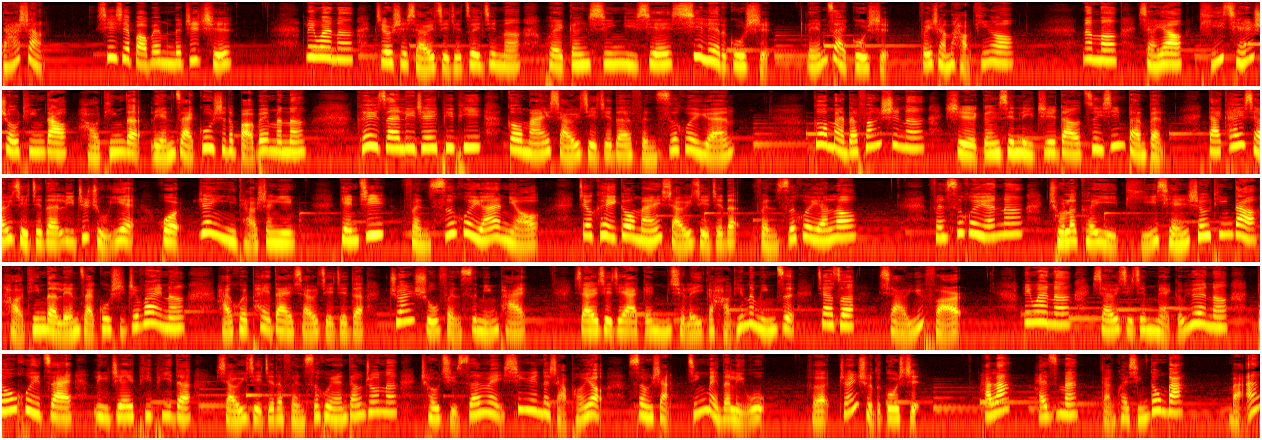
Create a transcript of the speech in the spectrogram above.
打赏，谢谢宝贝们的支持。另外呢，就是小鱼姐姐最近呢会更新一些系列的故事，连载故事，非常的好听哦。那么，想要提前收听到好听的连载故事的宝贝们呢，可以在荔枝 APP 购买小鱼姐姐的粉丝会员。购买的方式呢是更新荔枝到最新版本，打开小鱼姐姐的荔枝主页或任意一条声音。点击粉丝会员按钮，就可以购买小鱼姐姐的粉丝会员喽。粉丝会员呢，除了可以提前收听到好听的连载故事之外呢，还会佩戴小鱼姐姐的专属粉丝名牌。小鱼姐姐呀，给你们取了一个好听的名字，叫做小鱼粉儿。另外呢，小鱼姐姐每个月呢，都会在荔枝 APP 的小鱼姐姐的粉丝会员当中呢，抽取三位幸运的小朋友，送上精美的礼物。和专属的故事，好啦，孩子们，赶快行动吧，晚安。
